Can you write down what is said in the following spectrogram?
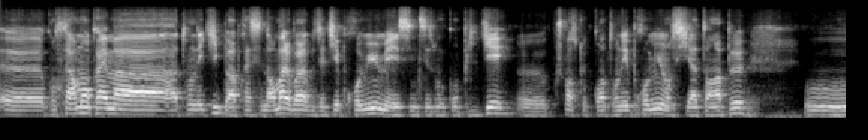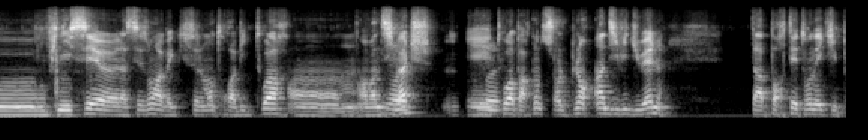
Euh, contrairement quand même à, ton équipe, après c'est normal, voilà, vous étiez promu, mais c'est une saison compliquée. je pense que quand on est promu, on s'y attend un peu. Vous, vous finissez la saison avec seulement 3 victoires en, 26 matchs. Et toi, par contre, sur le plan individuel, tu as porté ton équipe.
